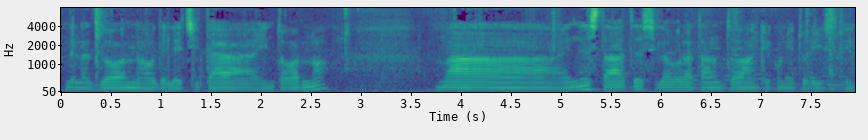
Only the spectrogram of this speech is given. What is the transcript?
della zona o delle città intorno ma in estate si lavora tanto anche con i turisti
